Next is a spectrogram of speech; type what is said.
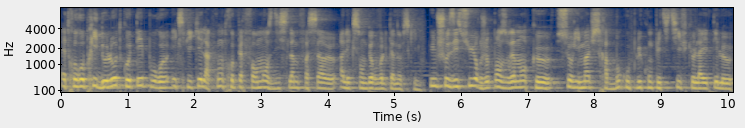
être repris de l'autre côté pour euh, expliquer la contre-performance d'Islam face à euh, Alexander Volkanovski. Une chose est sûre, je pense vraiment que ce rematch sera beaucoup plus compétitif que l'a été le,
